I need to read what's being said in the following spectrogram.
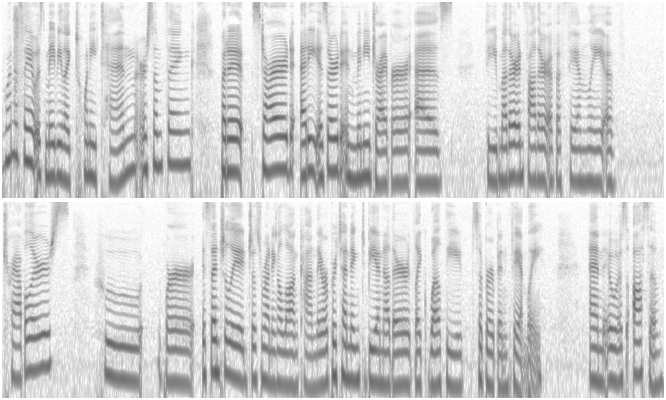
I want to say it was maybe like 2010 or something, but it starred Eddie Izzard and Minnie Driver as the mother and father of a family of travelers who were essentially just running a long con. They were pretending to be another like wealthy suburban family. And it was awesome.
